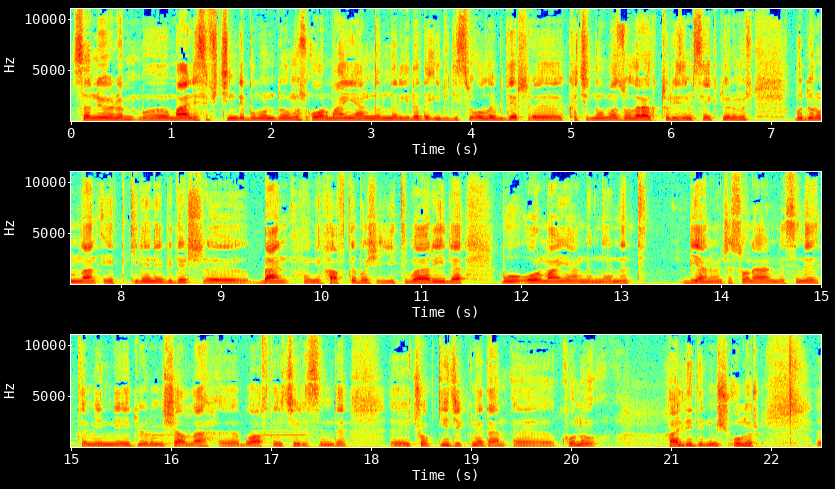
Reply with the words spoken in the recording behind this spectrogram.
sanıyorum e, maalesef içinde bulunduğumuz orman yangınlarıyla da ilgisi olabilir. E, kaçınılmaz olarak turizm sektörümüz bu durumdan etkilenebilir. Ben hani hafta başı itibarıyla bu orman yangınlarının bir an önce sona ermesini temenni ediyorum. İnşallah bu hafta içerisinde çok gecikmeden konu halledilmiş olur. Ee,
